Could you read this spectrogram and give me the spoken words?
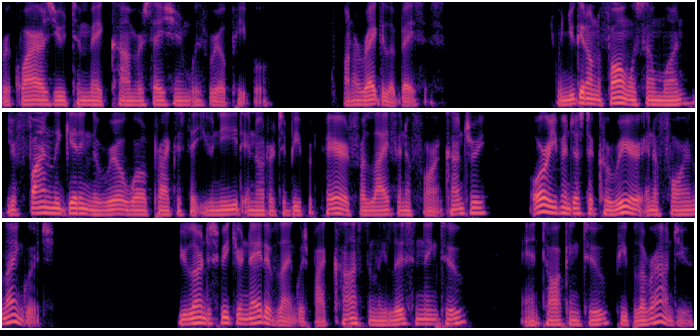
requires you to make conversation with real people on a regular basis. When you get on the phone with someone, you're finally getting the real world practice that you need in order to be prepared for life in a foreign country or even just a career in a foreign language. You learn to speak your native language by constantly listening to and talking to people around you.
